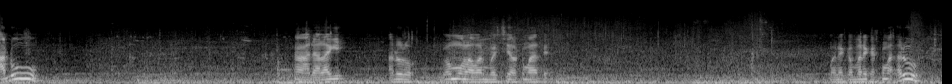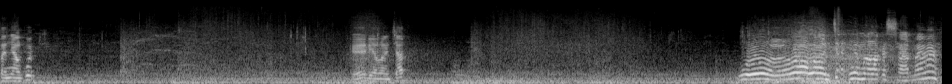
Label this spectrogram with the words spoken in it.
Aduh. Nah, ada lagi. Aduh lo, gua mau lawan bocil kematian. Boneka-boneka kematian. Aduh, kita nyangkut. Oke, dia loncat. Wah, loncatnya malah ke sana.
